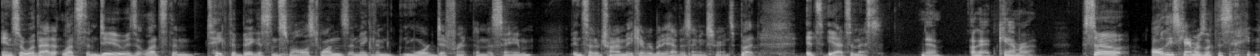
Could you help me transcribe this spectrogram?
And so what that it lets them do is it lets them take the biggest and smallest ones and make them more different than the same instead of trying to make everybody have the same experience. But it's yeah, it's a miss. Yeah. Okay. Camera. So all these cameras look the same.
